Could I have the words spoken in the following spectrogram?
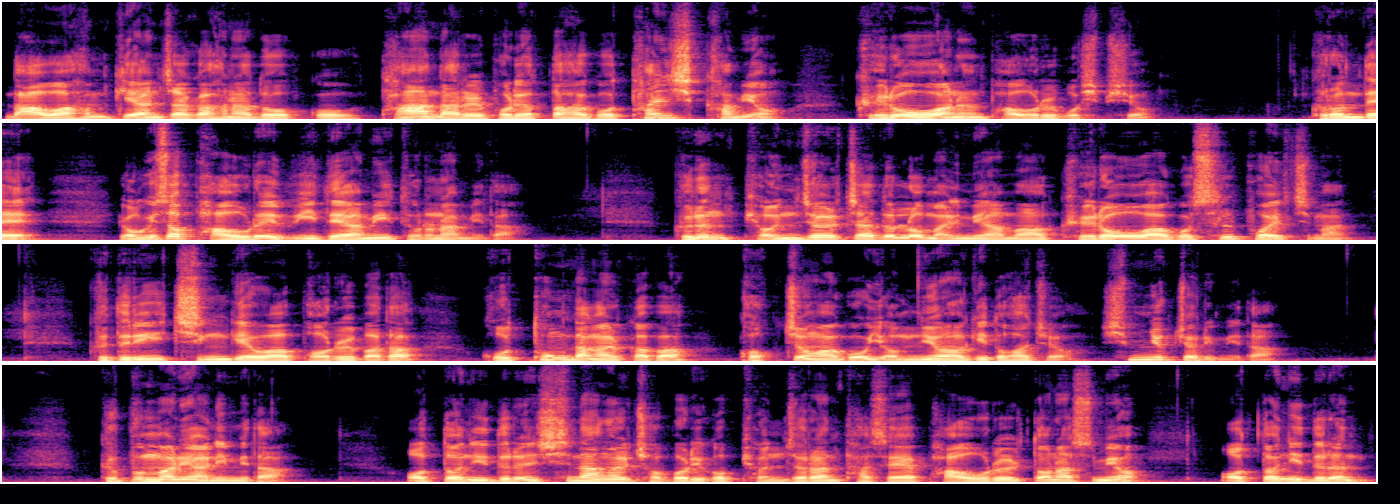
나와 함께한 자가 하나도 없고 다 나를 버렸다 하고 탄식하며 괴로워하는 바울을 보십시오. 그런데 여기서 바울의 위대함이 드러납니다. 그는 변절자들로 말미암아 괴로워하고 슬퍼했지만 그들이 징계와 벌을 받아 고통당할까봐 걱정하고 염려하기도 하죠. 16절입니다. 그뿐만이 아닙니다. 어떤 이들은 신앙을 저버리고 변절한 탓에 바울을 떠났으며 어떤 이들은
